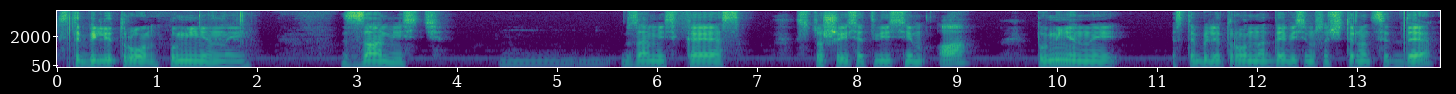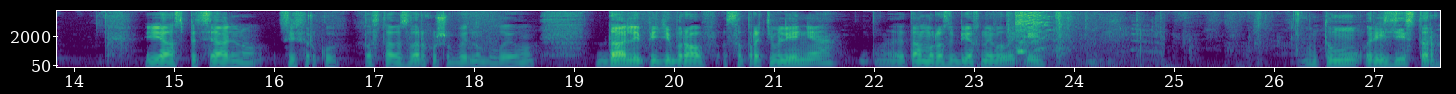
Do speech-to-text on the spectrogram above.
стабілітрон поміняний замість, замість КС 168А. Поміняний стабілітрон на D814D. Я спеціально циферку поставив зверху, щоб видно було його. Далі підібрав сопротивлення. Е, Там розбіг невеликий. Тому резистор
